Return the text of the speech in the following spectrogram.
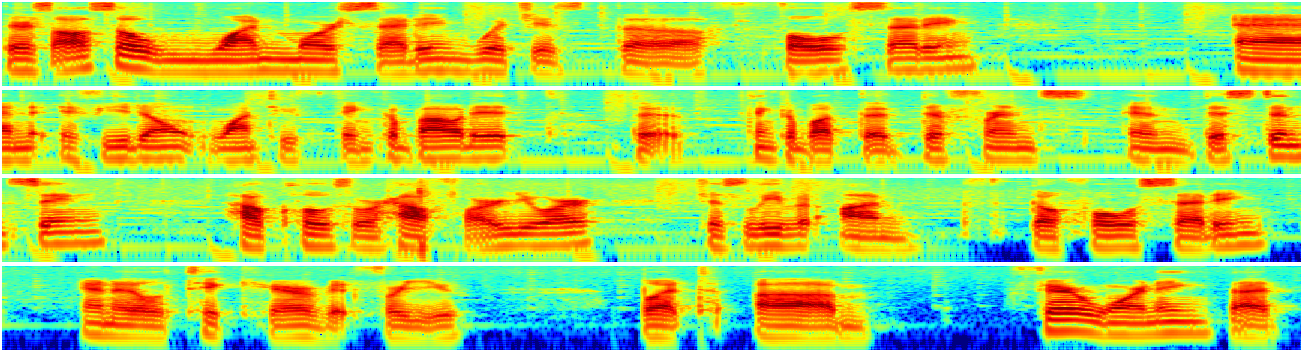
There's also one more setting which is the full setting. And if you don't want to think about it the, think about the difference in distancing how close or how far you are just leave it on the full setting and it'll take care of it for you. But um, fair warning that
